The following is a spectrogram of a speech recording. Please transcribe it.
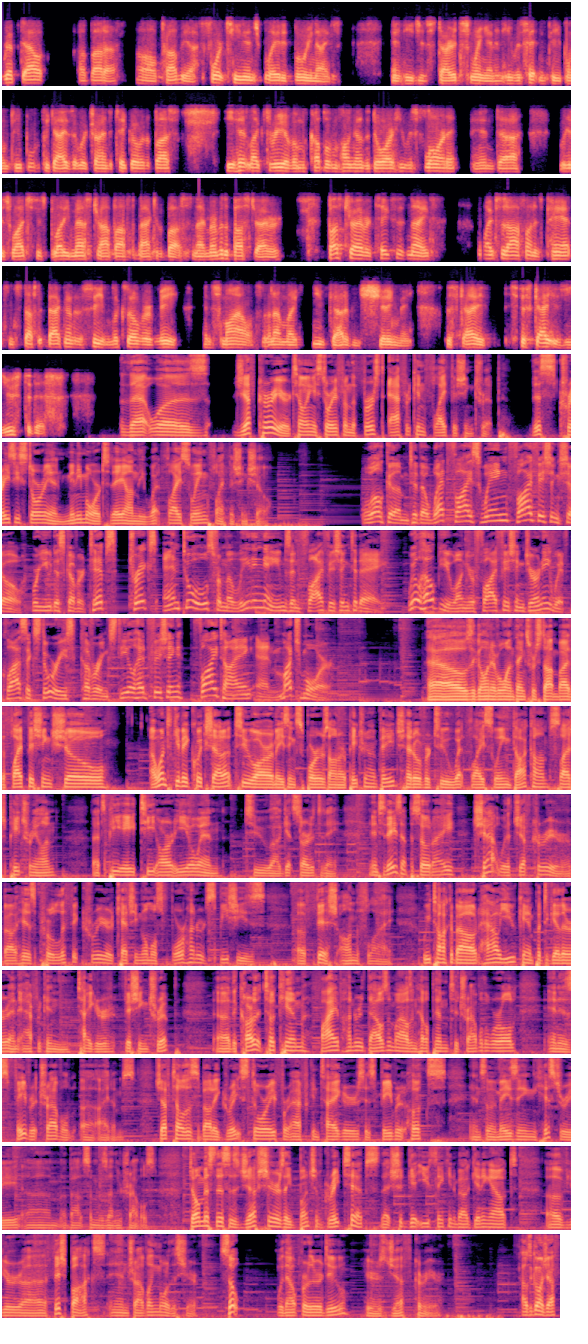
ripped out about a oh probably a 14 inch bladed Bowie knife, and he just started swinging and he was hitting people and people the guys that were trying to take over the bus. He hit like three of them. A couple of them hung under the door. He was flooring it, and uh, we just watched this bloody mess drop off the back of the bus. And I remember the bus driver. Bus driver takes his knife, wipes it off on his pants, and stuffs it back under the seat and looks over at me and smiles. And I'm like, "You've got to be shitting me! This guy, this guy is used to this." That was Jeff Currier telling a story from the first African fly fishing trip. This crazy story and many more today on the Wet Fly Swing Fly Fishing Show. Welcome to the Wet Fly Swing Fly Fishing Show, where you discover tips, tricks, and tools from the leading names in fly fishing today. We'll help you on your fly fishing journey with classic stories covering steelhead fishing, fly tying, and much more. How's it going, everyone? Thanks for stopping by the Fly Fishing Show. I want to give a quick shout out to our amazing supporters on our Patreon page. Head over to wetflyswing.com slash Patreon. That's P-A-T-R-E-O-N to uh, get started today. In today's episode, I chat with Jeff Currier about his prolific career catching almost 400 species of fish on the fly. We talk about how you can put together an African tiger fishing trip, uh, the car that took him 500,000 miles and helped him to travel the world, and his favorite travel uh, items. Jeff tells us about a great story for African tigers, his favorite hooks, and some amazing history um, about some of his other travels. Don't miss this as Jeff shares a bunch of great tips that should get you thinking about getting out of your uh, fish box and traveling more this year. So, without further ado, here's Jeff Currier. How's it going, Jeff?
